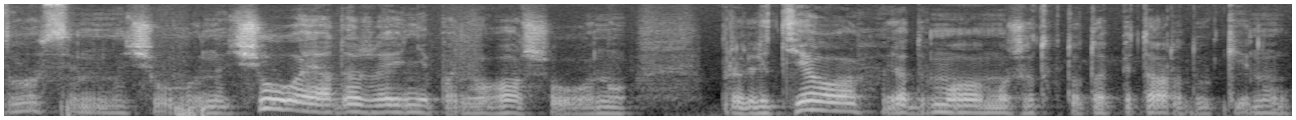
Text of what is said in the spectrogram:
Зовсім нічого не чула, я навіть і не поняла, що воно прилетіло. Я думала, може хтось петарду кинув.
